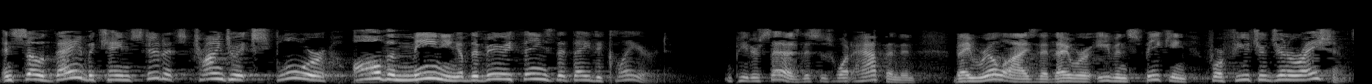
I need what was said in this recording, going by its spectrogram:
And so they became students trying to explore all the meaning of the very things that they declared. And Peter says this is what happened, and they realized that they were even speaking for future generations.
